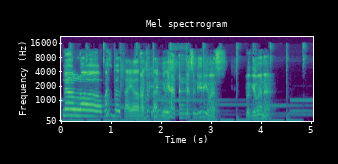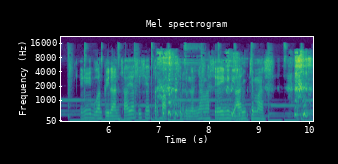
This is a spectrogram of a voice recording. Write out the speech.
Nah lo, Mas Bagus. Ayo Mas Tapi ini bagus. pilihan Anda sendiri, Mas. Bagaimana? Ini bukan pilihan saya sih, saya terpaksa sebenarnya Mas. Saya ini diancam Mas.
